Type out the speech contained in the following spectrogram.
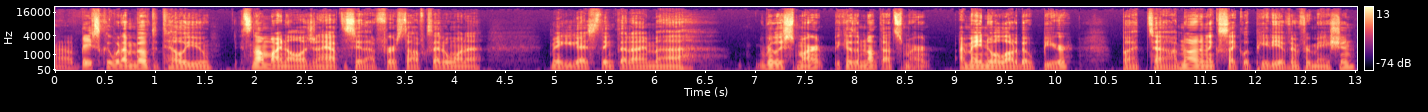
Uh, basically, what I'm about to tell you, it's not my knowledge, and I have to say that first off because I don't want to make you guys think that I'm uh, really smart because I'm not that smart. I may know a lot about beer, but uh, I'm not an encyclopedia of information,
